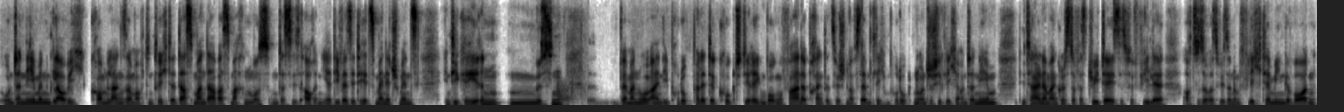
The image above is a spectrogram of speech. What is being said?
Unternehmen, glaube ich, kommen langsam auf den Trichter, dass man da was machen muss und dass sie es auch in ihr Diversitätsmanagement integrieren müssen. Wenn man nur in die Produktpalette guckt, die Regenbogenfahne prangt inzwischen auf sämtlichen Produkten unterschiedlicher Unternehmen. Die Teilnahme an Christopher Street Days ist für viele auch zu sowas wie so einem Pflichttermin geworden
